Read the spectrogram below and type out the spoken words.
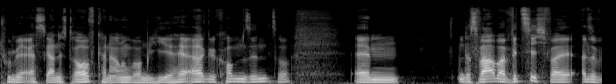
tun wir erst gar nicht drauf. Keine Ahnung, warum die hierher gekommen sind. So. Ähm, und das war aber witzig, weil, also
